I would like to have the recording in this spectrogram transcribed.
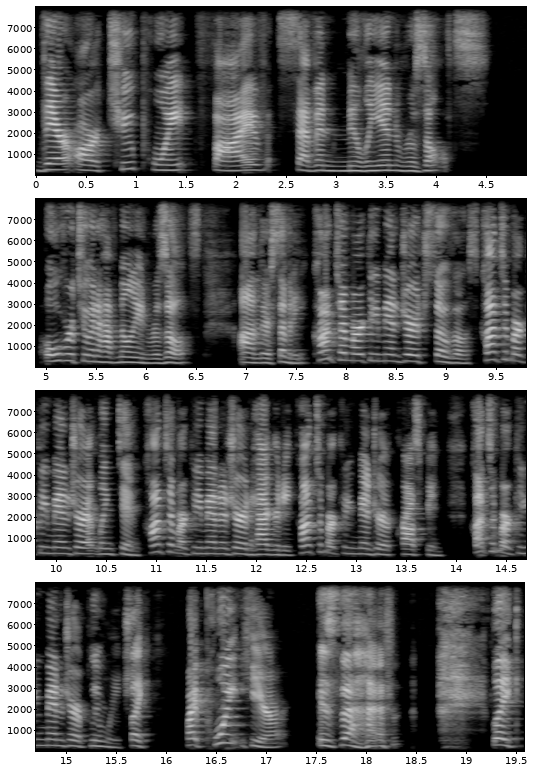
there are 2.57 million results, over two and a half million results. Um, there's somebody, content marketing manager at Sovos, content marketing manager at LinkedIn, content marketing manager at Haggerty, content marketing manager at Crossbeam, content marketing manager at Bloomreach. Like, my point here is that, like,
